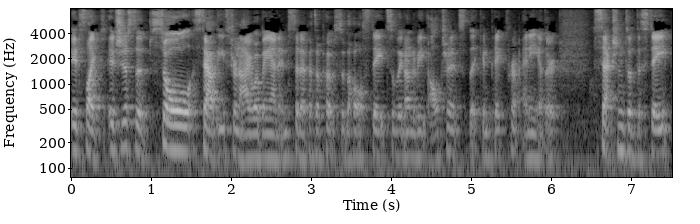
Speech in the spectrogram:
it's like it's just a sole southeastern Iowa band instead of as opposed to the whole state, so they don't have any alternates they can pick from any other sections of the state.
